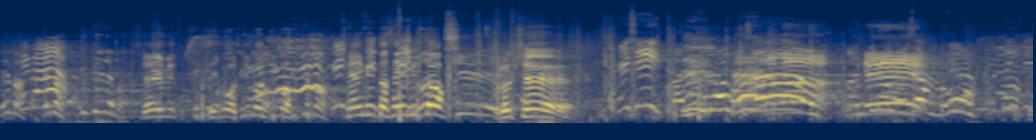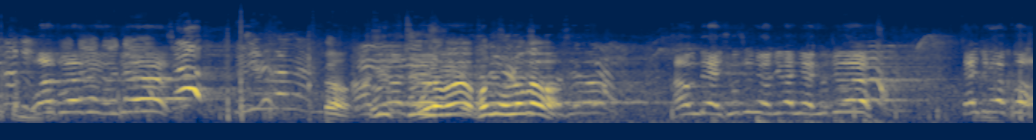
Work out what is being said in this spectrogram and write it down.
해봐 해봐. 이때 해봐. 세미, 뛰고, 뛰고, 뛰고. 세미 있다, 세미 있다. 그렇지. 자. 오케이. 도와줘야지 연결 자, 올라가, 건드려, 올라가. 가운데 효준이 어디 갔냐 효준? 사이드로 바꿔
